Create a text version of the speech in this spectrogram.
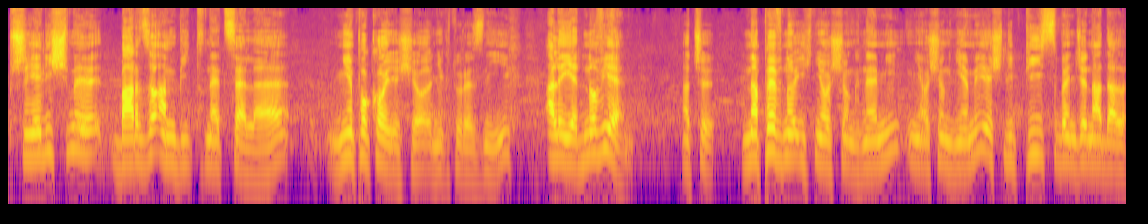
Przyjęliśmy bardzo ambitne cele, niepokoję się o niektóre z nich, ale jedno wiem. Znaczy, na pewno ich nie osiągniemy, nie osiągniemy, jeśli PiS będzie nadal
